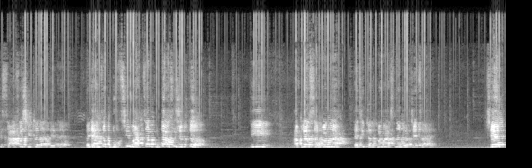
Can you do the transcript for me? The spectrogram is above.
ते सहा सहा सीट देत आहेत. म्हणजे यांचं पुढची वाटचाल कुठं असू शकतं ही आपल्या सर्वांना त्याची कल्पना असणं गरजेचं आहे. शेठ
